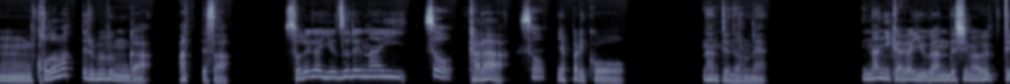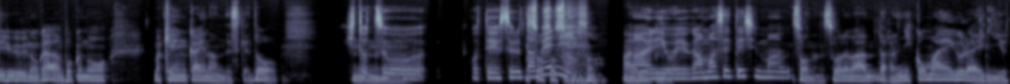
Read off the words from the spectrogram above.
うんこだわってる部分があってさそれが譲れない。から。やっぱりこうなんて言うんだろうね何かが歪んでしまうっていうのが僕の、まあ、見解なんですけど。一つを固定するために周りを歪ませてしまう。そうなんです。それはだから2個前ぐらいに言っ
